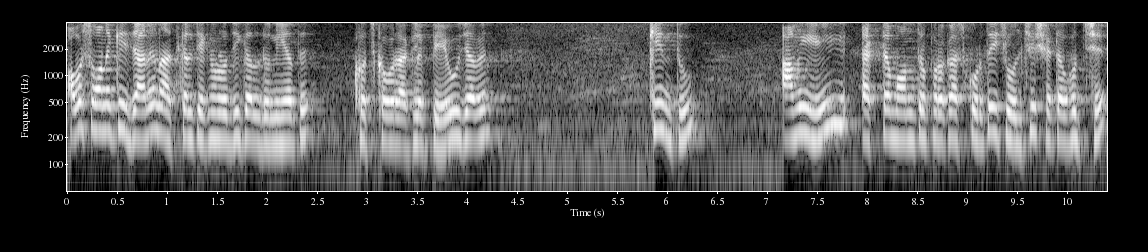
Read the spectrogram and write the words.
অবশ্য অনেকেই জানেন আজকাল টেকনোলজিক্যাল দুনিয়াতে খোঁজখবর রাখলে পেয়েও যাবেন। কিন্তু আমি একটা মন্ত্র প্রকাশ করতেই চলছি, সেটা হচ্ছে,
